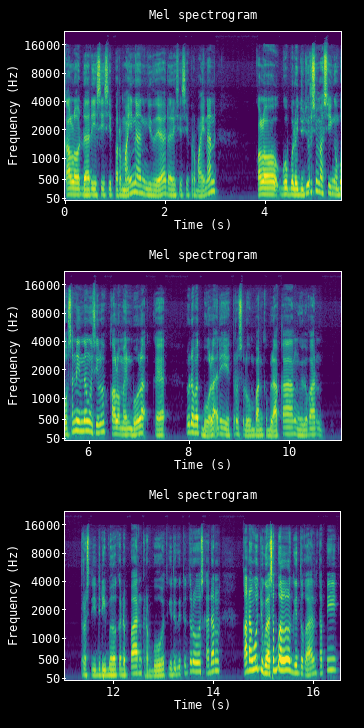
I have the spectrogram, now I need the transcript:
kalau dari sisi permainan gitu ya, dari sisi permainan kalau gue boleh jujur sih masih ngebosenin tuh gak sih lo kalau main bola kayak lu dapat bola nih terus lu umpan ke belakang gitu kan terus di dribble ke depan kerebut gitu-gitu terus kadang kadang gue juga sebel gitu kan tapi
